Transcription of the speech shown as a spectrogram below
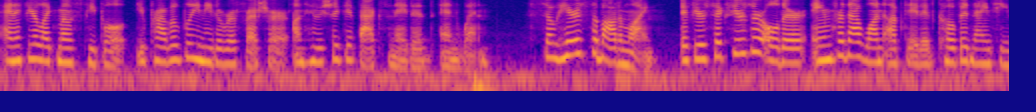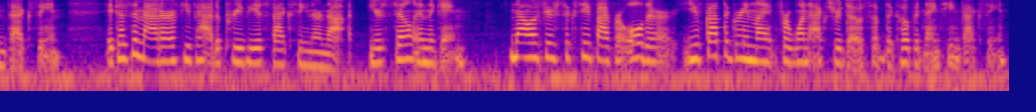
And if you're like most people, you probably need a refresher on who should get vaccinated and when. So here's the bottom line if you're six years or older, aim for that one updated COVID 19 vaccine. It doesn't matter if you've had a previous vaccine or not, you're still in the game. Now, if you're 65 or older, you've got the green light for one extra dose of the COVID 19 vaccine.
